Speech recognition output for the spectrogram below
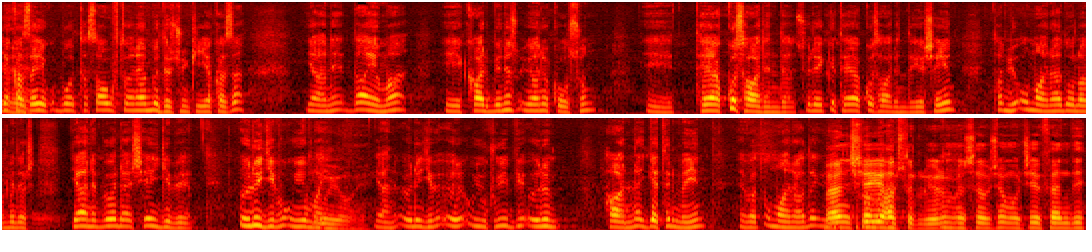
Yakazayı bu tasavvufta önemlidir çünkü yakaza. Yani daima e, kalbiniz uyanık olsun. E, teyakkuz halinde, sürekli teyakkuz halinde yaşayın. Tabii o manada olabilir. Yani böyle şey gibi, ölü gibi uyumayın. Uyumayın. Yani ölü gibi uykuyu bir ölüm haline getirmeyin. Evet o manada Ben şeyi hatırlıyorum. Mesela hocam Hoca Efendi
